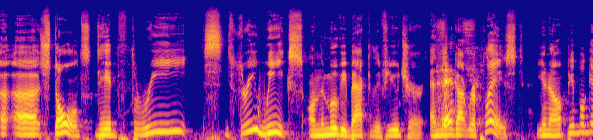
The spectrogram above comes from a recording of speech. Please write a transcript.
uh, uh, Stoltz did three three weeks on the movie Back to the Future, and then Six? got replaced. You know, people get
